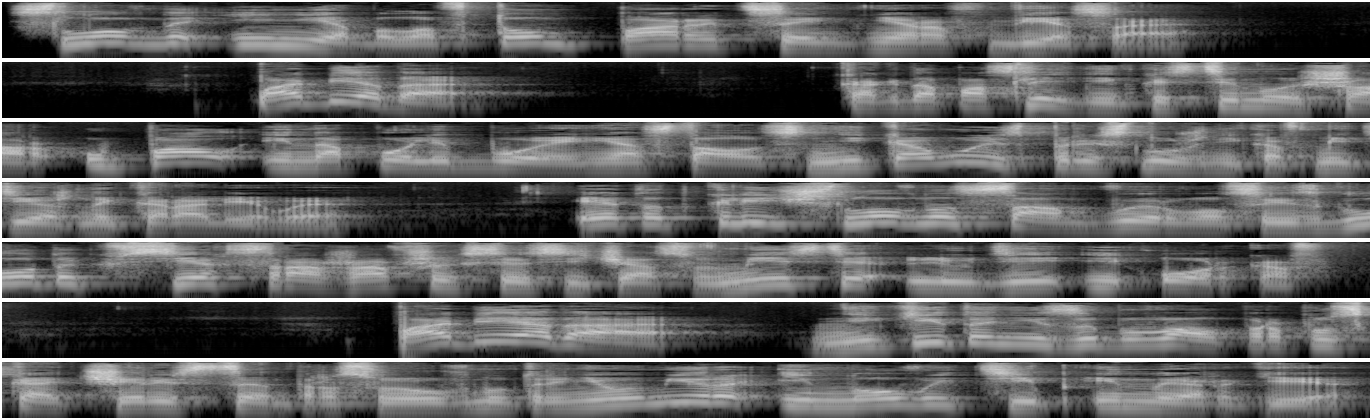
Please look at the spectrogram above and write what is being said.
Словно и не было в том пары центнеров веса. Победа! Когда последний костяной шар упал и на поле боя не осталось никого из прислужников мятежной королевы, этот клич словно сам вырвался из глоток всех сражавшихся сейчас вместе людей и орков. Победа! Никита не забывал пропускать через центр своего внутреннего мира и новый тип энергии.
